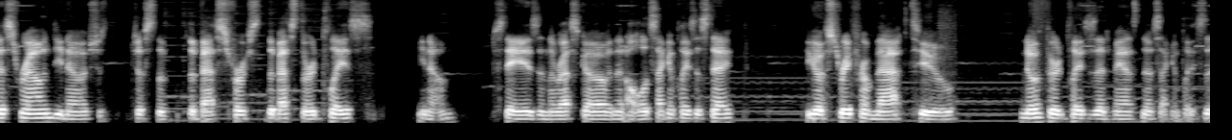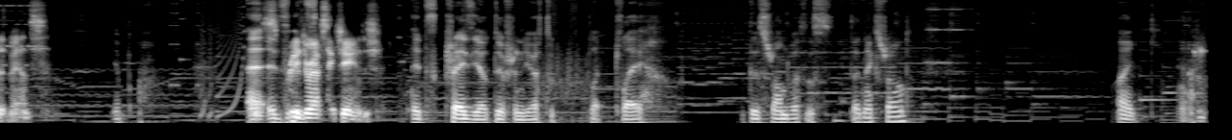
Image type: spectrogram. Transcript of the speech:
this round, you know, it's just just the the best first, the best third place, you know, stays, and the rest go, and then all the second places stay. You go straight from that to no third places advance, no second places advance. Yep. Uh, It's, pretty drastic change. It's crazy how different you have to pl- play this round versus the next round. Like, yeah.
